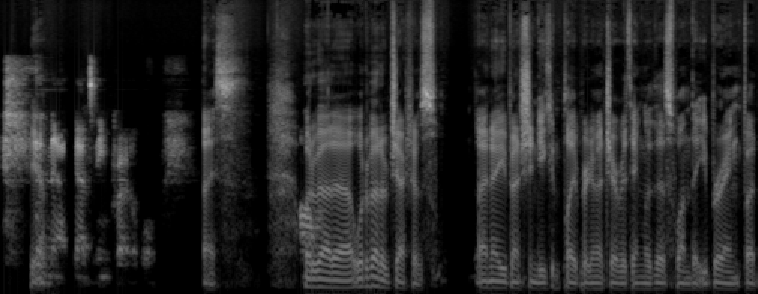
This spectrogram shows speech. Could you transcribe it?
yeah. and that, that's incredible. Nice. What um, about uh, what about objectives? I know you mentioned you can play pretty much everything with this one that you bring, but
